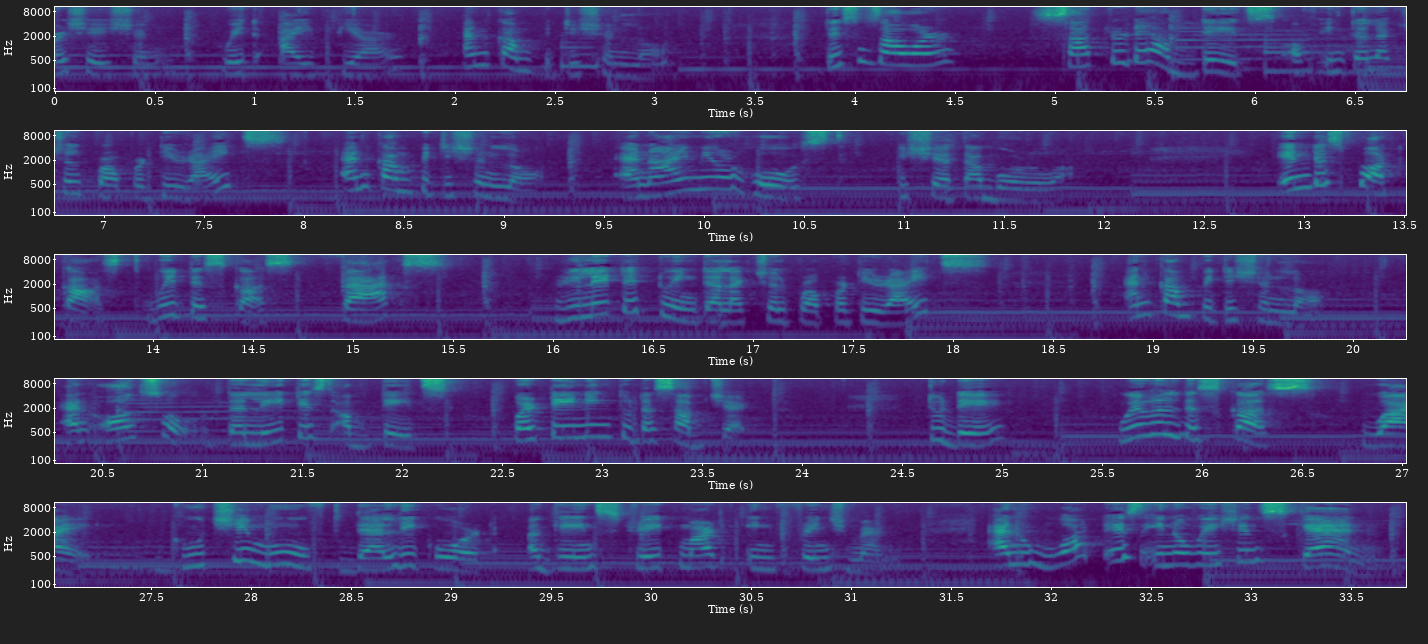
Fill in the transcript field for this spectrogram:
conversation with IPR and competition law. This is our Saturday updates of intellectual property rights and competition law, and I'm your host, Isheta Boruah. In this podcast, we discuss facts related to intellectual property rights and competition law, and also the latest updates pertaining to the subject. Today, we will discuss why Gucci moved Delhi court against trademark infringement and what is Innovation Scan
